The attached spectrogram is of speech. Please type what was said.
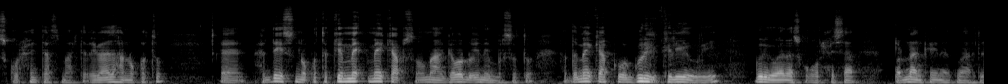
isqurxintaas maaragtay cibaadaha noqoto hadday is noqoto ma- makeup soo maaha gabadhu inay marsato. Hadda makeupka waa guriga kaliya weeye. Guriga waa inaad isku qurxisaa. Banaanka inaad maarata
